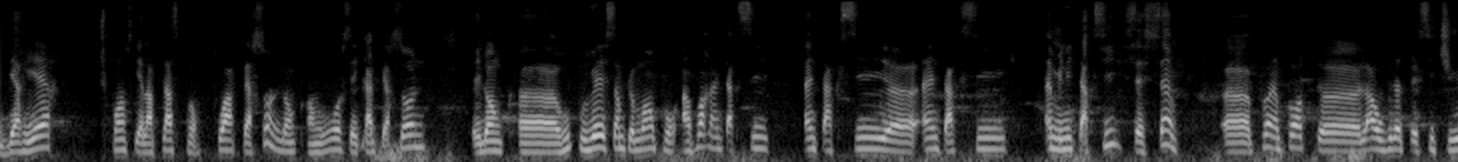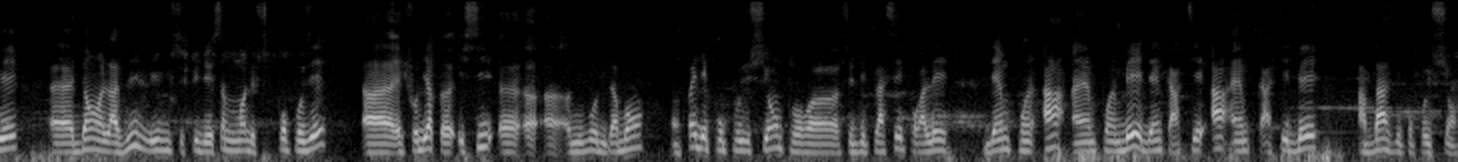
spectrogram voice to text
derrière, je pense qu'il y a la place pour trois personnes. Donc en gros, c'est quatre personnes. Et donc, euh, vous pouvez simplement, pour avoir un taxi, un taxi, euh, un taxi, un mini taxi, c'est simple. Euh, peu importe là où vous êtes situé dans la ville, il vous suffit de simplement de se proposer. Il faut dire qu'ici, au niveau du Gabon, on fait des propositions pour se déplacer, pour aller d'un point A à un point B, d'un quartier A à un quartier B à base de propositions.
